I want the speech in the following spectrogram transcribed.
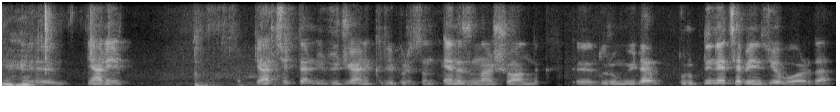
Ee, yani gerçekten üzücü yani Clippers'ın en azından şu anlık e, durumuyla. Brooklyn Nets'e benziyor bu arada.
